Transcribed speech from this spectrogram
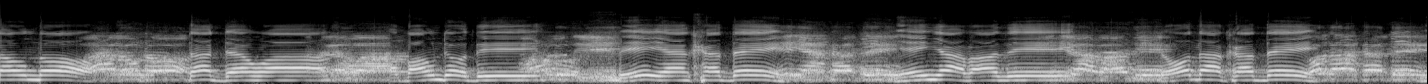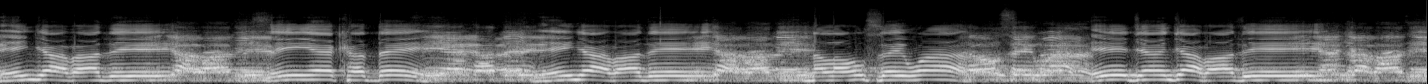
လုံးသောအာလုံးသောတတ္တဝါအပေါင်းတို့သည်ဘုဒ္ဓေဘေးရန်ခတ်သိမ်းေယံခတေငြိမ်းကြပါစေရပါစေဒေါသခတ်သိမ်းသောတာခတေငြိမ်းကြပါစေရပါစေသေရခတ်သိမ်းေယံခတေငြိမ်းကြပါစေရပါစေနှလုံးစိတ်ဝမ်းသောစေဝံအေးချမ်းကြပါစေယံကြပါစေ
